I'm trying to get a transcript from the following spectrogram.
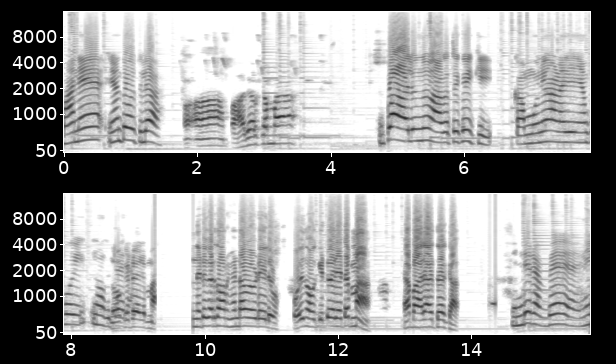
മാനെ ഞാൻ തോത്തില്ല ആ പാലിറക്കമ്മ പാലൊന്ന് അകത്തേക്ക് വയ്ക്കി. കമ്മുന് കാണാല്ലേ ഞാൻ പോയി നോക്കിട്ട് വരാം. നോക്കിട്ട് വരമ്മ എന്നിട്ട് കിടന്ന് ഉറങ്ങണ്ടാവും എവിടെയല്ലോ പോയി നോക്കിട്ട് വരട്ടമ്മ ഞാൻ പാലകത്ത് വെക്കാം. എന്റെ റബ്ബേ നീ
